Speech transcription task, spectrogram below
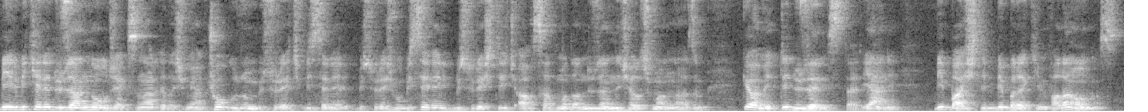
Bir, bir kere düzenli olacaksın arkadaşım. Yani çok uzun bir süreç, bir senelik bir süreç. Bu bir senelik bir süreçte hiç aksatmadan düzenli çalışman lazım. Geometri düzen ister. Yani bir başlayayım, bir bırakayım falan olmaz.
